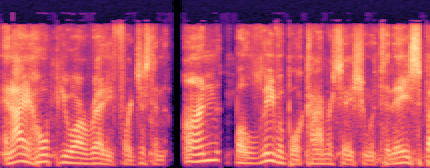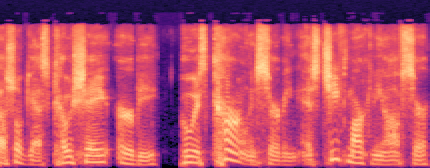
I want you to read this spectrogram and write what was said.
And I hope you are ready for just an unbelievable conversation with today's special guest, Kosha Irby, who is currently serving as Chief Marketing Officer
